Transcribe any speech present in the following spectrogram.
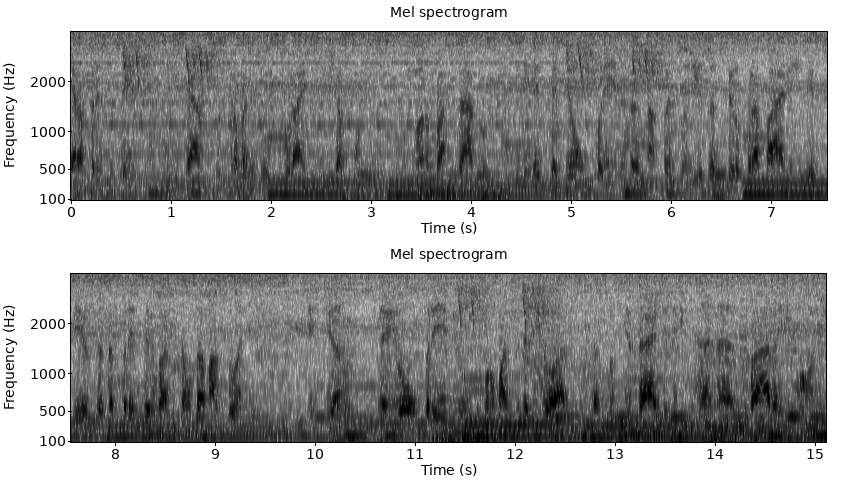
era presidente do Sindicato dos Trabalhadores Rurais de Japão. No ano passado, ele recebeu um prêmio das Nações Unidas pelo trabalho em defesa da preservação da Amazônia. Este ano, ganhou um prêmio por uma vida melhor da Sociedade Americana para a Ecologia.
